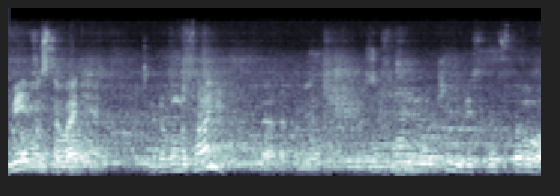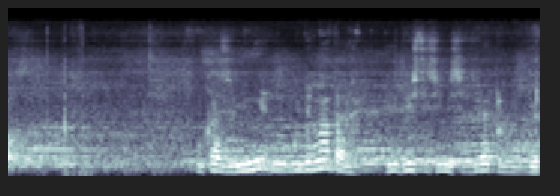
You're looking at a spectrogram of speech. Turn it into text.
Имеется основание. На каком основании? Да, документы. На основании нарушения 222 указа губернатора и 279 УГ.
